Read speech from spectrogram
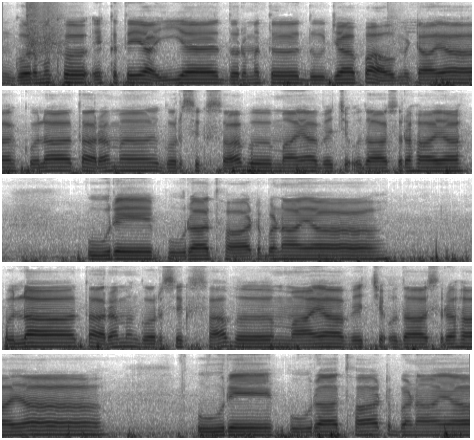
ਗੁਰਮੁਖ ਇੱਕ ਧਿਆਈ ਐ, ਦੁਰਮਤ ਦੂਜਾ ਭਾਵ ਮਿਟਾਇਆ। ਕੁਲਾ ਧਰਮ ਗੁਰਸਿੱਖ ਸਭ, ਮਾਇਆ ਵਿੱਚ ਉਦਾਸ ਰਹਾਇਆ। ਪੂਰੇ ਪੂਰਾ ਥਾਟ ਬਣਾਇਆ। ਕੁਲਾ ਧਰਮ ਗੁਰਸਿੱਖ ਸਭ, ਮਾਇਆ ਵਿੱਚ ਉਦਾਸ ਰਹਾਇਆ। ਪੂਰੇ ਪੂਰਾ ਥਾਟ ਬਣਾਇਆ।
